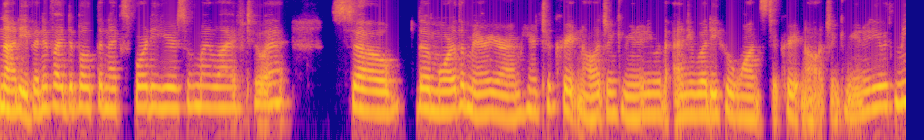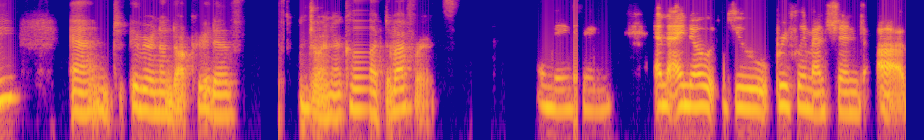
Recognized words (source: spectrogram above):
not even if I devote the next 40 years of my life to it. So the more the merrier. I'm here to create knowledge and community with anybody who wants to create knowledge and community with me. And if you're an undoc creative, join our collective efforts. Amazing. And I know you briefly mentioned uh,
